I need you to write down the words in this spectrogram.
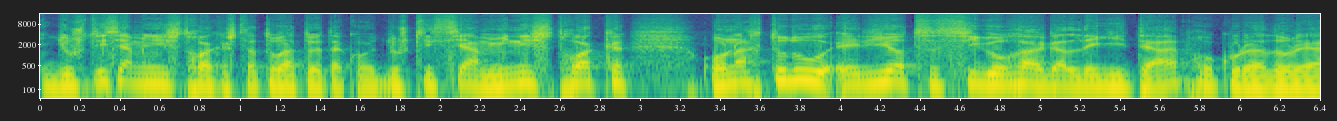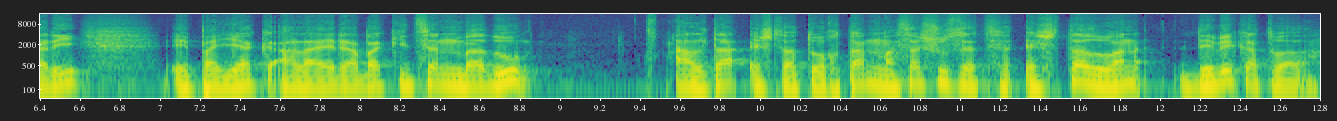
Justizia ministroak, estatu batuetako, justizia ministroak onartu du eriot zigorra galdegitea, prokuradoreari, epaiak ala erabakitzen badu, alta estatu hortan Massachusetts estaduan debekatua da.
